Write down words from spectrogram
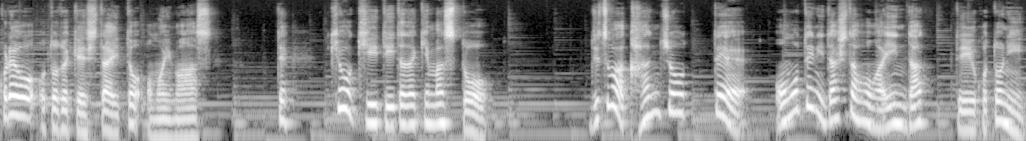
これをお届けしたいと思います。で今日聞いていただきますと実は感情って表に出した方がいいんだっていうことに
